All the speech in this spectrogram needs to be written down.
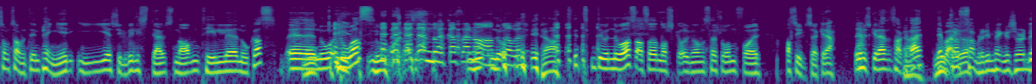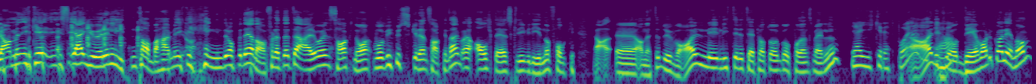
som samlet inn penger i Sylvi Listhaugs navn til eh, Nokas. Eh, no, Noas. Nokas er noe annet, Loven. Ja. Du, Noas, altså Norsk organisasjon for asylsøkere. Dere husker den saken Ja. der? Det Nokas jo- samler inn penger sjøl. ja, men ikke Jeg gjør en liten tabbe her, men ikke heng dere opp i det, da. For dette, dette er jo en sak nå hvor vi husker den saken der. og Alt det skriveriene og folk Ja, eh, Anette, du var litt irritert over at du hadde gått på den smellen. Jeg gikk rett på, jeg. Ja, riktig. Og det var du ikke alene om.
